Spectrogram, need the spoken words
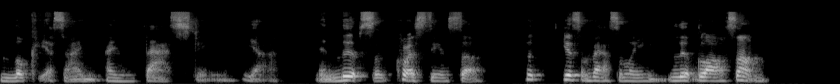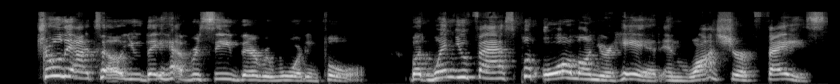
look. Yes, I'm I'm fasting. Yeah and lips are crusty and stuff. Put, get some Vaseline, lip gloss, something. Truly, I tell you, they have received their reward in full. But when you fast, put oil on your head and wash your face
